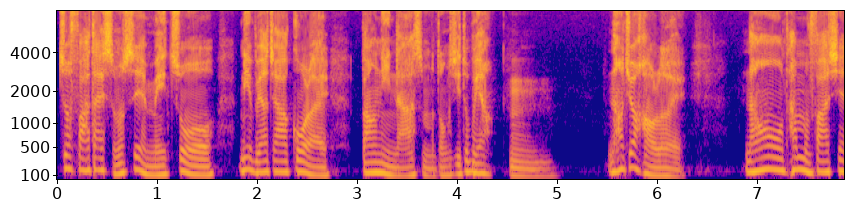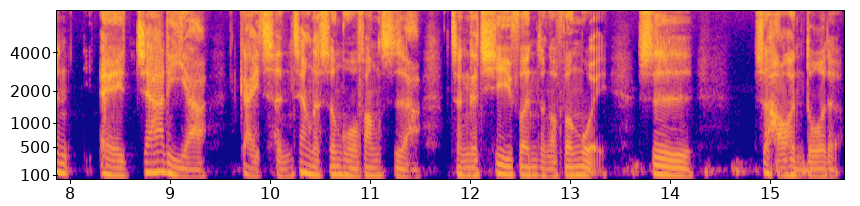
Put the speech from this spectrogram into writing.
就发呆，什么事也没做，你也不要叫他过来帮你拿什么东西，都不要，嗯，然后就好了，哎，然后他们发现，哎，家里呀、啊、改成这样的生活方式啊，整个气氛、整个氛围是是好很多的，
